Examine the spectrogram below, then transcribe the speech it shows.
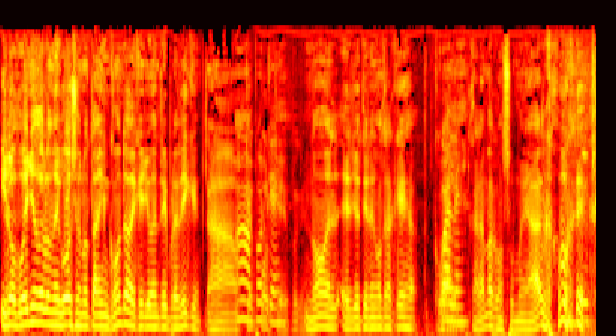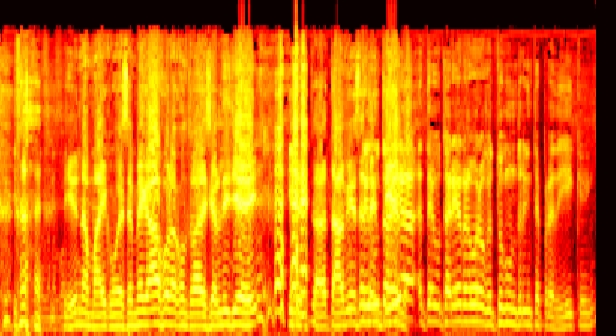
Y los dueños de los negocios no están en contra de que ellos entren y prediquen. Ah, Ah, ¿por ¿por qué? qué? ¿Por qué? No, el- ellos tienen otra queja. ¿Cuál es? Caramba, consume algo. porque- y una maíz con ese megáfono a contradecir al DJ. y está, está bien, se te, ¿Te entiende. gustaría, ¿Te gustaría, que tú en un drink te prediquen?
